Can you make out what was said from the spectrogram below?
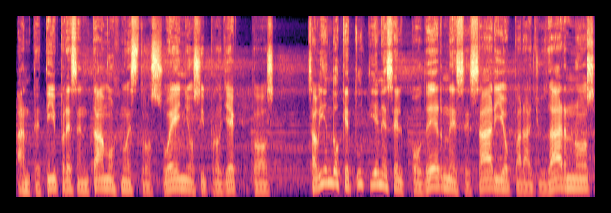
Ante ti presentamos nuestros sueños y proyectos, sabiendo que tú tienes el poder necesario para ayudarnos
